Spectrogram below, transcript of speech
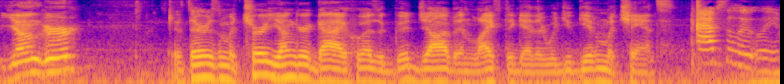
younger if there is a mature younger guy who has a good job and life together, would you give him a chance? Absolutely.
